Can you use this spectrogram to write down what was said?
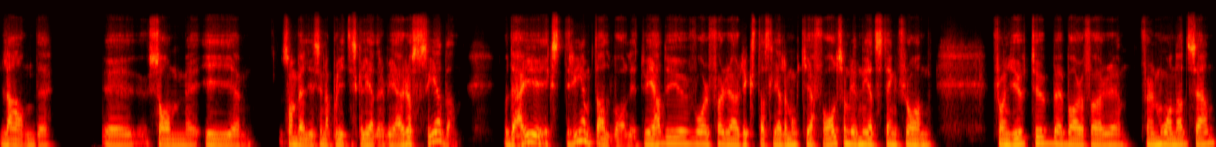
land eh, som, i, eh, som väljer sina politiska ledare via röstsedeln. Och det här är ju extremt allvarligt. Vi hade ju vår förra riksdagsledamot Jeff Ahl som blev nedstängd från, från Youtube bara för, eh, för en månad sedan.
